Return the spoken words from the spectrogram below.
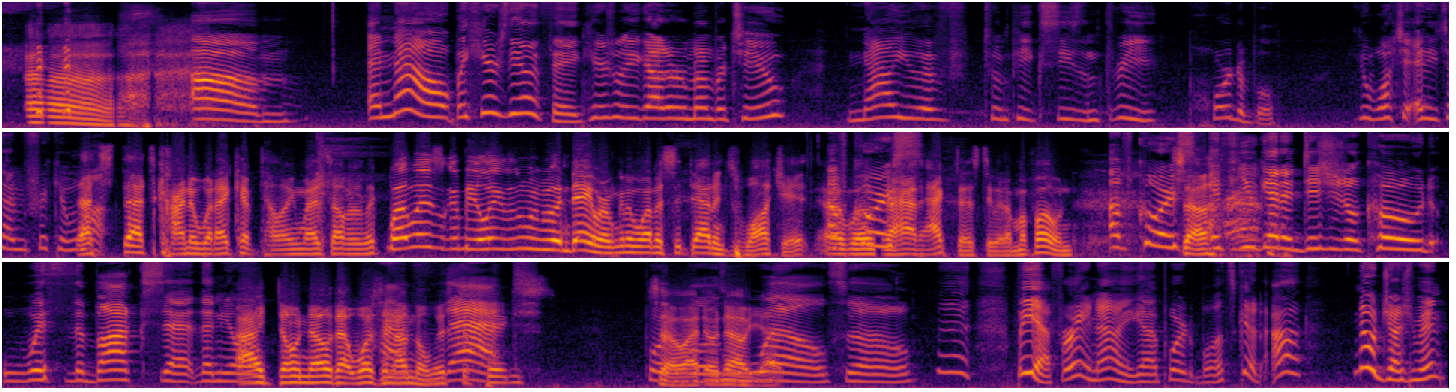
uh, Um, and now, but here's the other thing. Here's what you got to remember too. Now you have Twin Peaks season three portable. You can watch it anytime you freaking want. That's that's kind of what I kept telling myself. I was like, well, this is gonna be like this is gonna be one day where I'm gonna want to sit down and just watch it. Of I'm gonna course. have access to it on my phone. Of course, So- if you get a digital code with the box set, then you'll I don't know. That wasn't on the list that of things. So I don't know yet. Well, so, eh. but yeah, for right now you got portable. That's good. Uh, no judgment.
